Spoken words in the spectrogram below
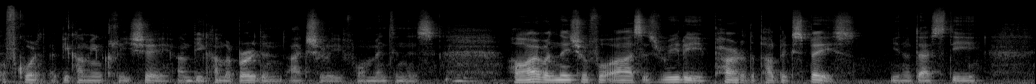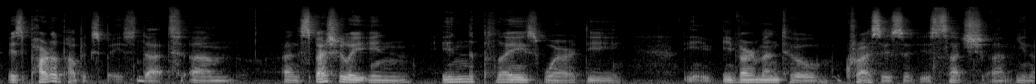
Of course, becoming cliche and become a burden actually for maintenance. Mm-hmm. However, nature for us is really part of the public space. You know, that's the, it's part of the public space mm-hmm. that. Um, and especially in in the place where the the environmental crisis is such um, you know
